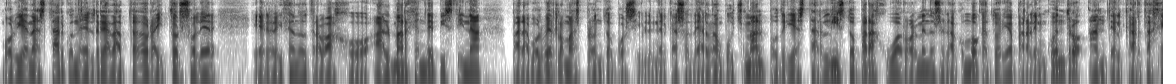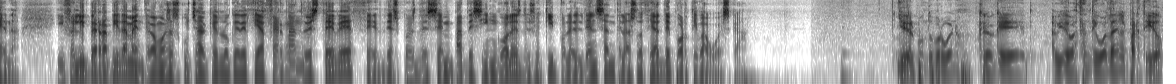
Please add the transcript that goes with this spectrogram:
volvían a estar con el readaptador Aitor Soler eh, realizando trabajo al margen de piscina para volver lo más pronto posible. En el caso de Arnau Puigmal podría estar listo para jugar o al menos en la convocatoria para el encuentro ante el Cartagena. Y Felipe, rápidamente vamos a escuchar qué es lo que decía Fernando Estevez eh, después de ese empate sin goles de su equipo el Eldense ante la Sociedad Deportiva Huesca. Yo doy el punto por bueno. Creo que ha habido bastante igualdad en el partido.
